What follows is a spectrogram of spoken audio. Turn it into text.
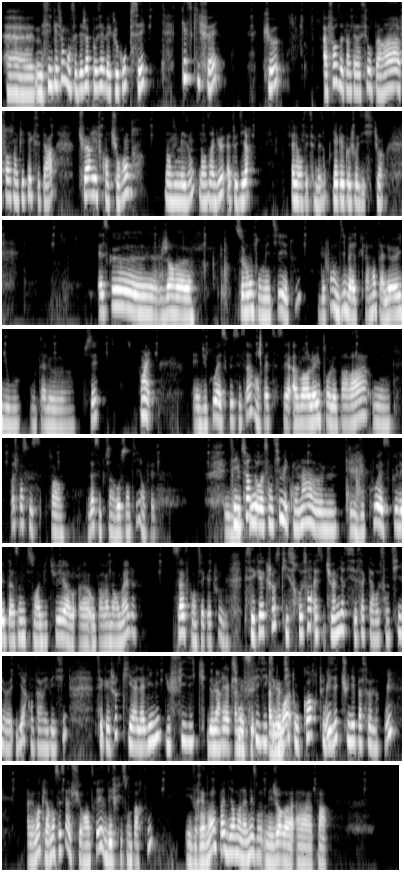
Euh, mais c'est une question qu'on s'est déjà posée avec le groupe, c'est qu'est-ce qui fait que, à force de t'intéresser au para, à force d'enquêter, etc., tu arrives quand tu rentres dans une maison, dans un lieu, à te dire, elle est hantée cette maison, il y a quelque chose ici, tu vois. Est-ce que, euh, genre, euh, selon ton métier et tout, des fois on dit, bah, clairement, t'as l'œil ou, ou t'as le. Tu sais? Ouais, Et du coup, est-ce que c'est ça, en fait? C'est avoir l'œil pour le para ou... Moi, je pense que... Enfin, là, c'est plus un ressenti, en fait. C'est une sorte coup- de ressenti, mais qu'on a... euh, Et du coup, est-ce que les personnes qui sont habituées à- à- au paranormal savent quand il y a quelque chose C'est quelque chose qui se ressent. Tu vas me dire si c'est ça que tu as ressenti euh, hier quand tu es arrivé ici. C'est quelque chose qui est à la limite du physique, de la réaction Ah, physique. ah, c'est comme moi- si ton corps te Oui. disait tu n'es pas seul. Oui. Ah mais moi clairement c'est ça, je suis rentrée, des frissons partout et vraiment pas bien dans la maison, mais genre à enfin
